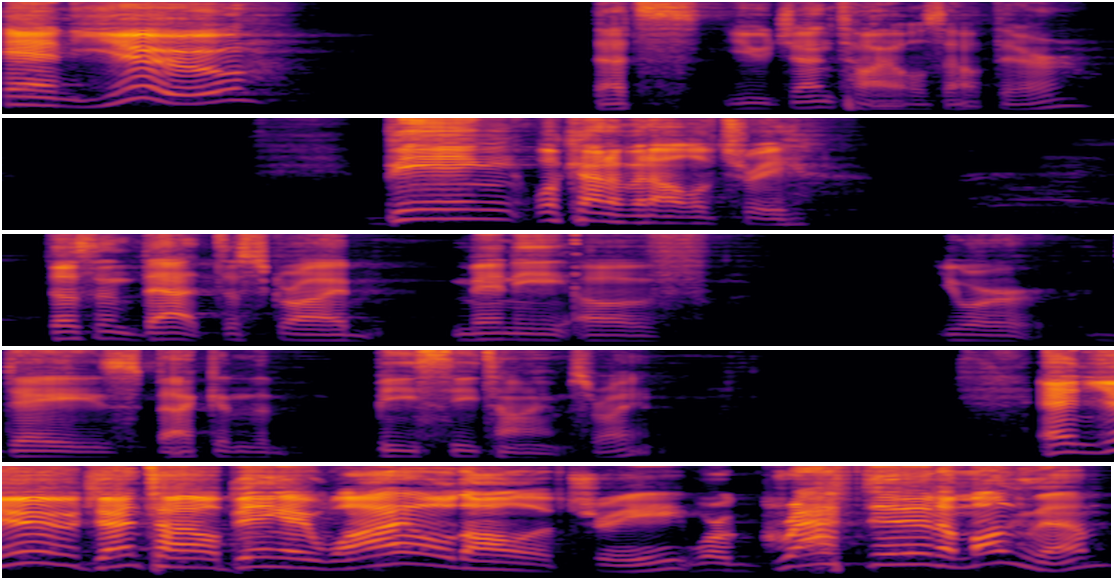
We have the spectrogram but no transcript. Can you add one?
and you, that's you Gentiles out there, being what kind of an olive tree? Doesn't that describe many of your days back in the BC times, right? And you, Gentile, being a wild olive tree, were grafted in among them,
